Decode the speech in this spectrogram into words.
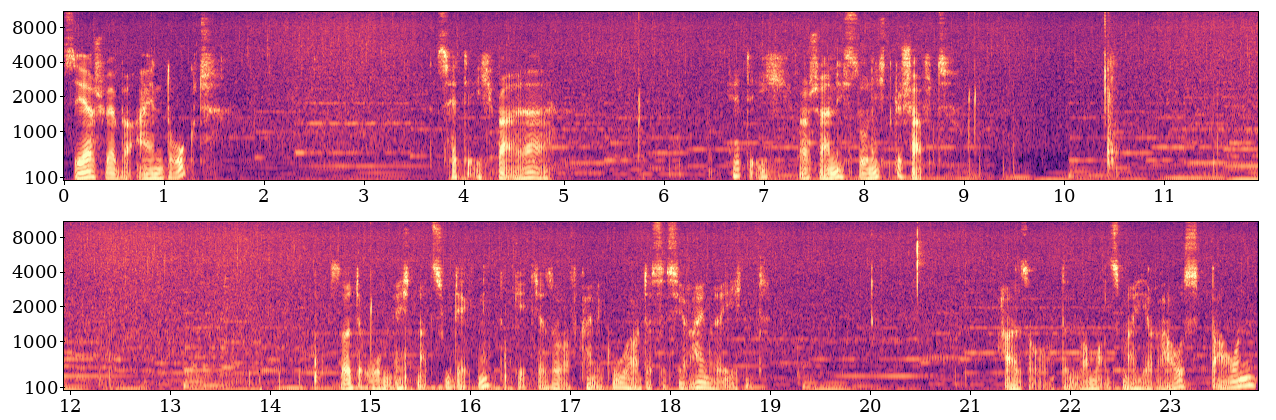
sehr schwer beeindruckt. Hätte ich äh, hätte ich wahrscheinlich so nicht geschafft. Sollte oben echt mal zudecken. Geht ja so auf keine Kuhhaut, dass es hier reinregnet. Also, dann wollen wir uns mal hier rausbauen.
